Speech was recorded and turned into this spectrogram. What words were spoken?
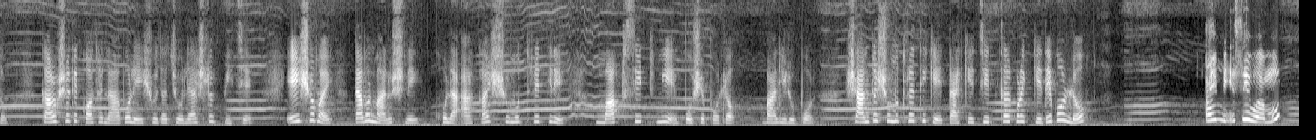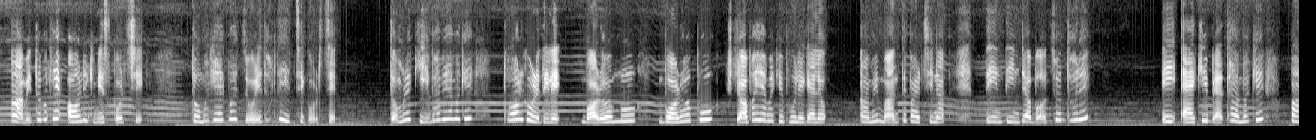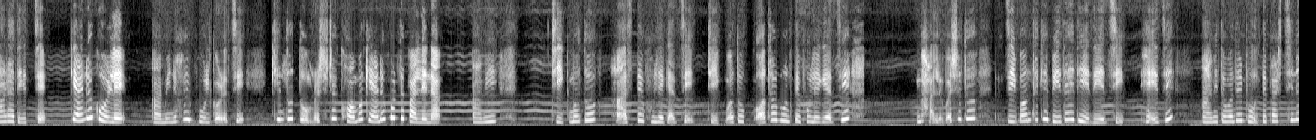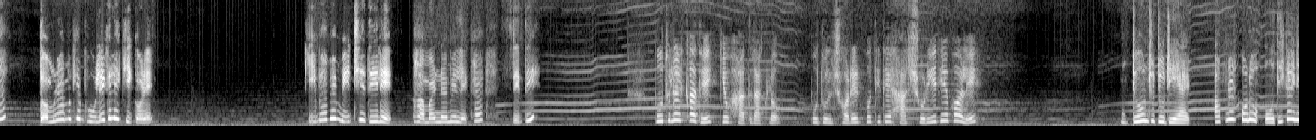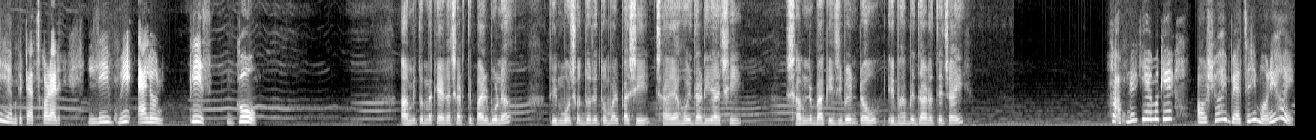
কারোর সাথে কথা না বলে সোজা চলে আসলো বিচে এই সময় তেমন মানুষ নেই। খোলা আকাশ, সমুদ্রের তীরে মার্কশিট নিয়ে বসে পড়ল বালির উপর। শান্ত সমুদ্রের দিকে তাকে চিৎকার করে কেঁদে পড়ল আই মিস ইউ আম্মু। আমি তোমাকে অনেক মিস করছি। তোমাকে একবার জড়িয়ে ধরতে ইচ্ছে করছে। তোমরা কীভাবে আমাকে পর করে দিলে? বড় আম্মু, বড় আপু, সবাই আমাকে ভুলে গেল। আমি মানতে পারছি না। তিন তিনটা বছর ধরে এই একই ব্যথা আমাকে পাড়া দিচ্ছে। কেন করলে? আমি না হয় ভুল করেছি, কিন্তু তোমরা সেটা ক্ষমা কেন করতে পারলে না? আমি ঠিকমতো হাসতে ভুলে গেছি, ঠিকমতো কথা বলতে ভুলে গেছি। ভালোবাসা তো জীবন থেকে বিদায় দিয়ে দিয়েছি। এই যে আমি তোমাদের ভুলতে পারছি না। তোমরা আমাকে ভুলে গেলে কি করে? কীভাবে মিটিয়ে দিলে? আমার নামে লেখা স্মৃতি? পুতুলের কাঁধে কেউ হাত রাখল। পুতুল ঝড়ের গতিতে হাত সরিয়ে দিয়ে বলে ডোন্ট ডু ডিয়ার আপনার কোনো অধিকার নেই আমাকে টাচ করার। Leave me alone please go আমি তোমাকে একা ছাড়তে পারব না। তিন বছর ধরে তোমার পাশে ছায়া হয়ে দাঁড়িয়ে আছি। সামনে বাকি জীবনটাও এভাবে দাঁড়াতে চাই। আপনার কি আমাকে অসহায় বেচারি মনে হয়?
